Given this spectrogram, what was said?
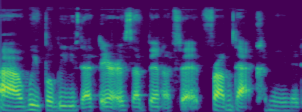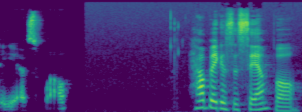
uh, we believe that there is a benefit from that community as well. How big is the sample?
